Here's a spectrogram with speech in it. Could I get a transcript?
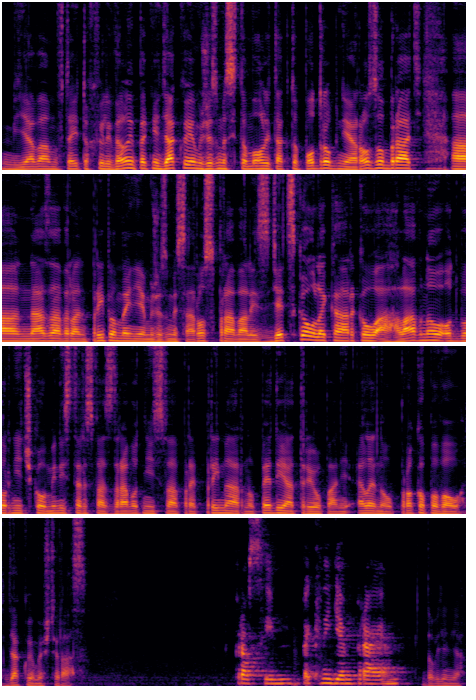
Ja vám v tejto chvíli veľmi pekne ďakujem, že sme si to mohli takto podrobne rozobrať. A na záver len pripomeniem, že sme sa rozprávali s detskou lekárkou a hlavnou odborníčkou Ministerstva zdravotníctva pre primárnu pediatriu pani Elenou Prokopovou. Ďakujem ešte raz. Prosím, pekný deň prajem. Dovidenia.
